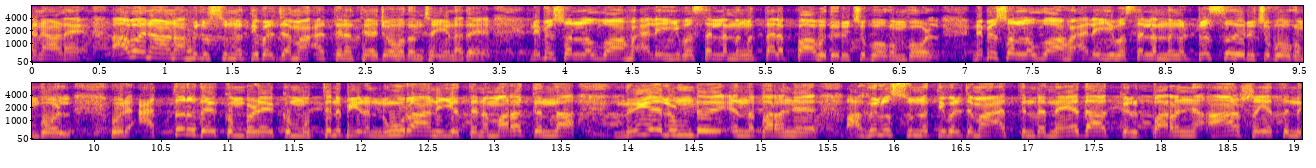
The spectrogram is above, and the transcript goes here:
കള്ളത്തൊരീക്കത്തുകാരനാണ് അവനാണ് അഹ്ലുസുന്നത്തി വൽ ജമാഅത്തിനെ തേജോവധം ചെയ്യുന്നത്. നബി സല്ലല്ലാഹു അലൈഹി വസല്ലം നിങ്ങൾ തലപ്പാവ് ധരിച്ചു പോകുമ്പോൾ നബി സല്ലല്ലാഹു അലൈഹി വസല്ലം നിങ്ങൾ ഡ്രസ്സ് ധരിച്ചു പോകുമ്പോൾ ഒരു അത്തറ് തേക്കുമ്പോഴേക്കും മുത്തനബിയുടെ നൂറാനീയത്തിനെ മറക്കുന്ന നിഴലുണ്ട് എന്ന് പറഞ്ഞ് അഹ്ലുസുന്നത്തി വൽ ജമാഅത്തിന്റെ നേതാക്കൾ പറഞ്ഞ ആശയത്തിന്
